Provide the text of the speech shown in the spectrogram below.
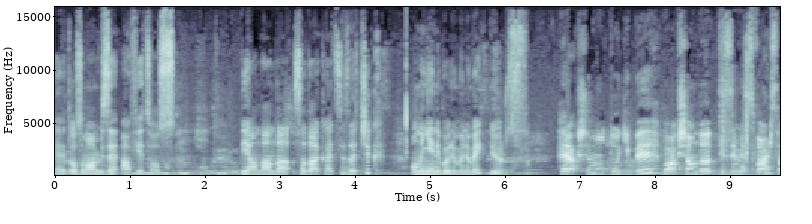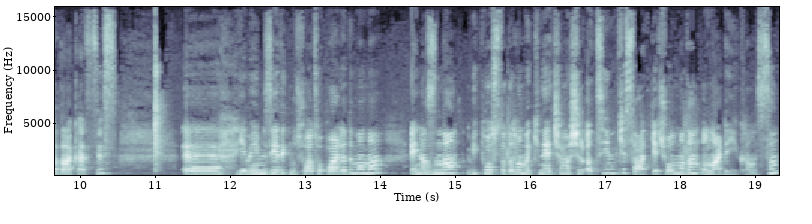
Evet o zaman bize afiyet olsun. Bir yandan da Sadakatsiz Açık. Onun yeni bölümünü bekliyoruz. Her akşam olduğu gibi bu akşam da dizimiz var Sadakatsiz. Ee, yemeğimizi yedik mutfağı toparladım ama en azından bir posta daha makineye çamaşır atayım ki saat geç olmadan onlar da yıkansın.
